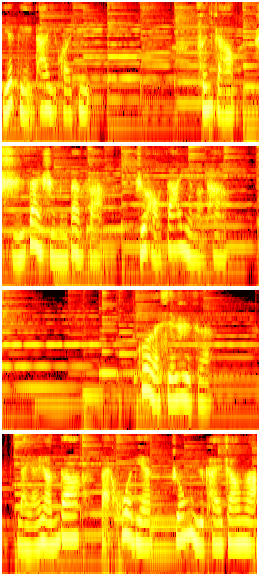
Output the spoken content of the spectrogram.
也给他一块地。村长实在是没办法，只好答应了他。过了些日子，懒羊羊的百货店。终于开张了！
